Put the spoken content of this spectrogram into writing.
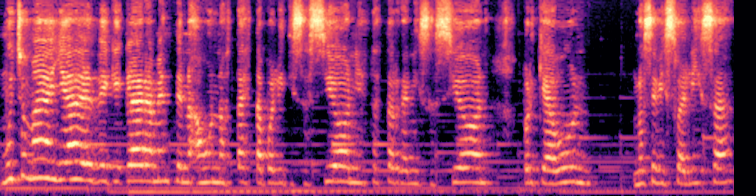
mucho más allá desde que claramente aún no está esta politización y está esta organización, porque aún no se visualiza,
